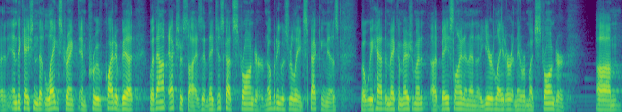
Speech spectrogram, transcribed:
an indication that leg strength improved quite a bit without exercise, and they just got stronger. Nobody was really expecting this, but we had to make a measurement at baseline and then a year later, and they were much stronger. Um,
